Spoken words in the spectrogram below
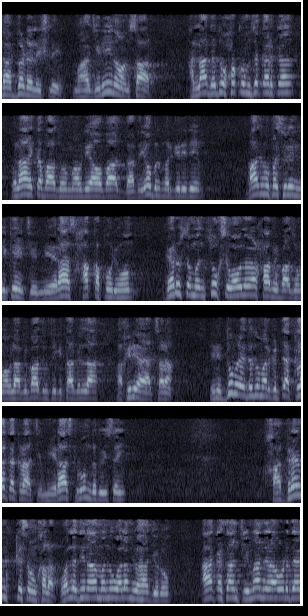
دا ډډل شلې مهاجرین او انصار الله د دو حکم ذکر ک اولائک بعضو اولیاء او بعض د یو بل مرګری دي بعض مفسرین لیکي چې میراث حق پورې هم غیر اوس منسوخ شو اول ارحام بعضو مولا به بعض فی کتاب الله اخیری آیات سره یعنی دومره د دومره کړه کړه چې میراث کې هم د دوی سي خادرم قسم خلق والذین آمنوا ولم یهاجروا آ کسان چې ایمان راوړ دی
